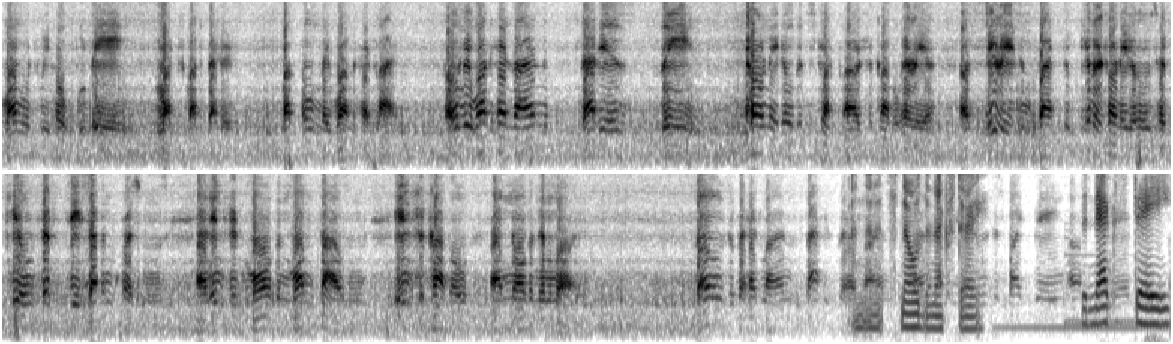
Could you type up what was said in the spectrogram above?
one which we hope will be much, much better. But only one headline. Only one headline, that is the tornado that struck our Chicago area. A series, in fact, of killer tornadoes have killed 57 persons and injured more than 1,000 in Chicago and northern Illinois. Those are the headlines. That is And then it snowed the next day. The next day,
